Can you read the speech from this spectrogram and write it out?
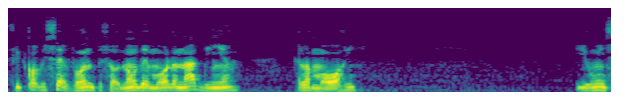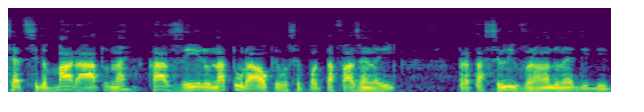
Fica observando, pessoal. Não demora nadinha. Ela morre. E um inseticida barato, né? Caseiro, natural, que você pode estar tá fazendo aí. Para estar tá se livrando, né? De, de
